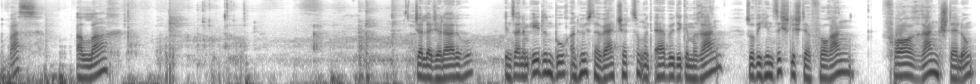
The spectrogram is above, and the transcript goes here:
Was Allah Jalla Jalaluhu in seinem edlen Buch an höchster Wertschätzung und ehrwürdigem Rang sowie hinsichtlich der Vorrang, Vorrangstellung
